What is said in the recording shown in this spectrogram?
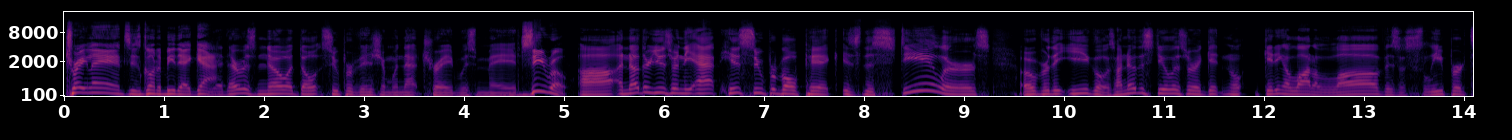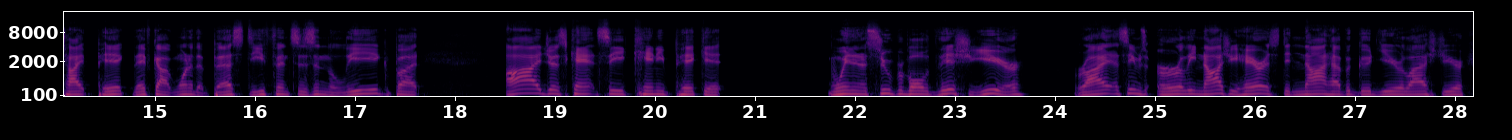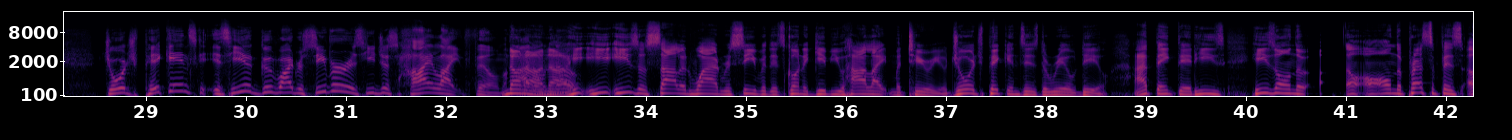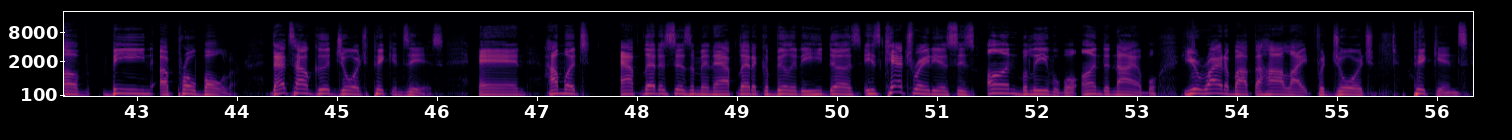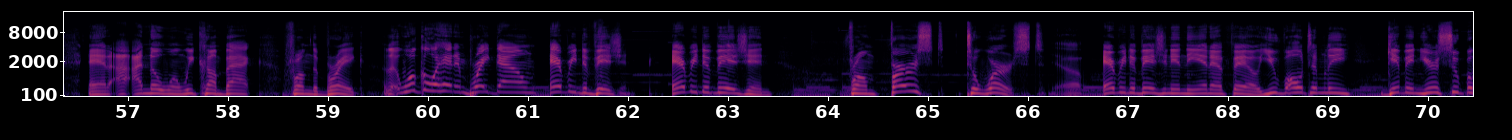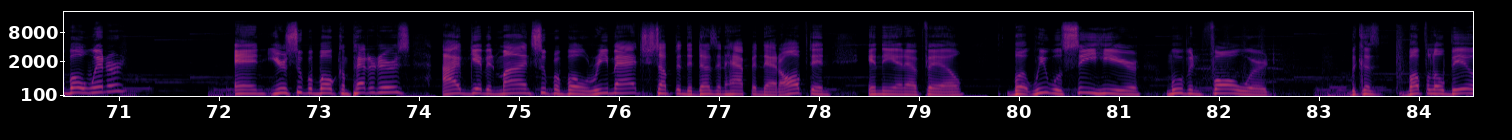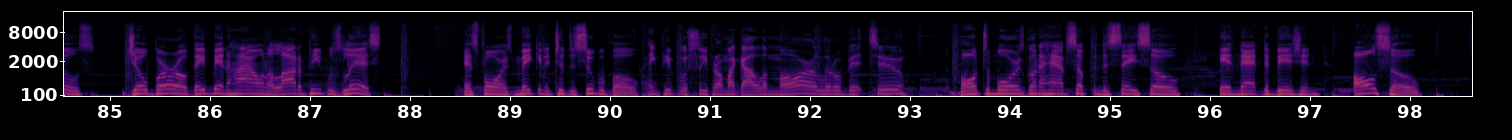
Trey Lance is going to be that guy. Yeah, there was no adult supervision when that trade was made. Zero. Uh, another user in the app, his Super Bowl pick is the Steelers over the Eagles. I know the Steelers are getting getting a lot of love as a sleeper type pick. They've got one of the best defenses in the league, but I just can't see Kenny Pickett winning a Super Bowl this year. Right? That seems early. Najee Harris did not have a good year last year. George Pickens, is he a good wide receiver or is he just highlight film? No, no, no. He, he he's a solid wide receiver that's going to give you highlight material. George Pickens is the real deal. I think that he's he's on the uh, on the precipice of being a Pro Bowler. That's how good George Pickens is, and how much athleticism and athletic ability he does. His catch radius is unbelievable, undeniable. You're right about the highlight for George Pickens, and I, I know when we come back from the break, we'll go ahead and break down every division every division from first to worst, Yep. every division in the NFL. You've ultimately given your Super Bowl winner and your Super Bowl competitors. I've given mine Super Bowl rematch, something that doesn't happen that often in the NFL. But we will see here moving forward because Buffalo Bills, Joe Burrow, they've been high on a lot of people's list as far as making it to the Super Bowl. I think people are sleeping on my guy Lamar a little bit too. Baltimore is going to have something to say so in that division. Also,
